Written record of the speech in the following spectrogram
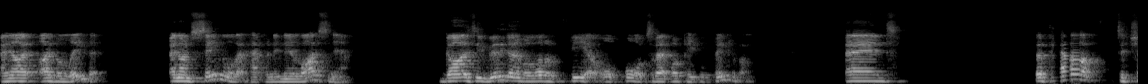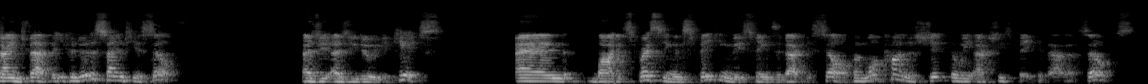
And I, I believe it. And I'm seeing all that happen in their lives now. Guys who really don't have a lot of fear or thoughts about what people think of them. And the power to change that, but you can do the same to yourself as you as you do with your kids. And by expressing and speaking these things about yourself, and what kind of shit do we actually speak about ourselves?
